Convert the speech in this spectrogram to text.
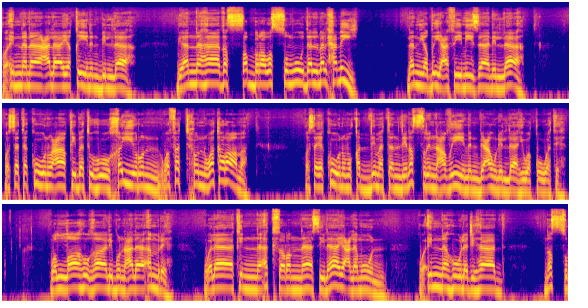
وإننا على يقين بالله بأن هذا الصبر والصمود الملحمي لن يضيع في ميزان الله وستكون عاقبته خير وفتح وكرامة وسيكون مقدمة لنصر عظيم بعون الله وقوته. والله غالب على أمره ولكن أكثر الناس لا يعلمون وإنه لجهاد نصر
